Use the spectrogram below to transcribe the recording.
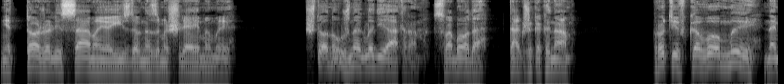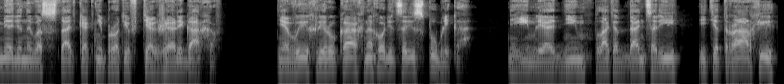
не то же ли самое издавна замышляем мы? Что нужно гладиаторам? Свобода, так же, как и нам. Против кого мы намерены восстать, как не против тех же олигархов? Не в их ли руках находится республика? Не им ли одним платят дань цари и тетрархи,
